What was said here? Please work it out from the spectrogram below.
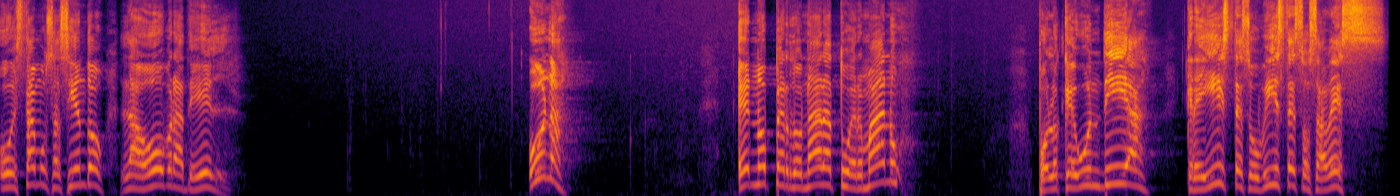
o estamos haciendo la obra de Él. Una, es no perdonar a tu hermano por lo que un día creíste o viste o sabes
